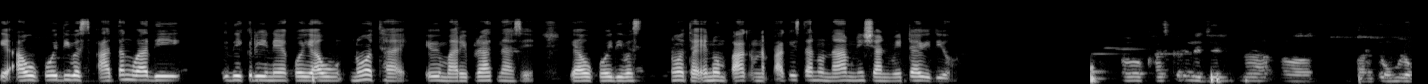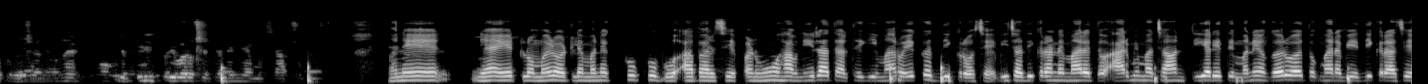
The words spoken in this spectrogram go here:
કે આવું કોઈ દિવસ આતંકવાદી દીકરીને કોઈ આવું ન થાય એવી મારી પ્રાર્થના છે કે આવું કોઈ દિવસ ન થાય. એનું પાક પાકિસ્તાનનું નામ નિશાન મિટાવી દ્યો. ખાસ કરીને જે રીતના ભારતે હુમલો કર્યો છે અને જે પીડિત પરિવારો છે તેને ન્યાય મળશે. આપ શું મને ન્યાય એટલો મળ્યો એટલે મને ખૂબ ખૂબ આભાર છે. પણ હું હાવ નિરાધાર થઈ ગઈ. મારો એક જ દીકરો છે. બીજા દીકરાને મારે તો આર્મીમાં જવાની તૈયારી હતી. મને ગર્વ હતો કે મારા બે દીકરા છે.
